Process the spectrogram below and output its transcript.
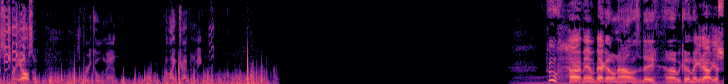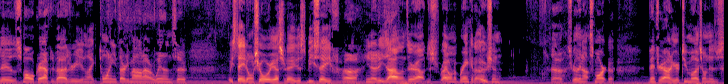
this is pretty awesome. It's pretty cool, man. I like trapping mink. Whew. All right, man, we're back out on the islands today. Uh, we couldn't make it out yesterday. It was a small craft advisory and like 20, 30 mile an hour winds. So we stayed on shore yesterday just to be safe. Uh, you know, these islands, they're out just right on the brink of the ocean. So it's really not smart to venture out here too much on those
